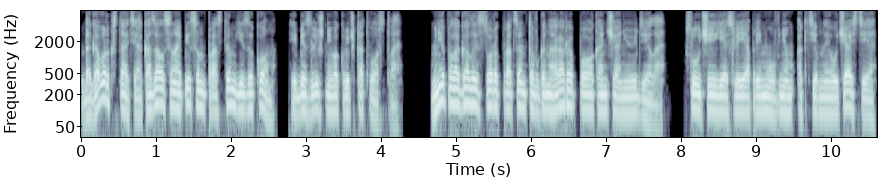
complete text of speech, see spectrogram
Договор, кстати, оказался написан простым языком и без лишнего крючкотворства. Мне полагалось 40% гонорара по окончанию дела, в случае, если я приму в нем активное участие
